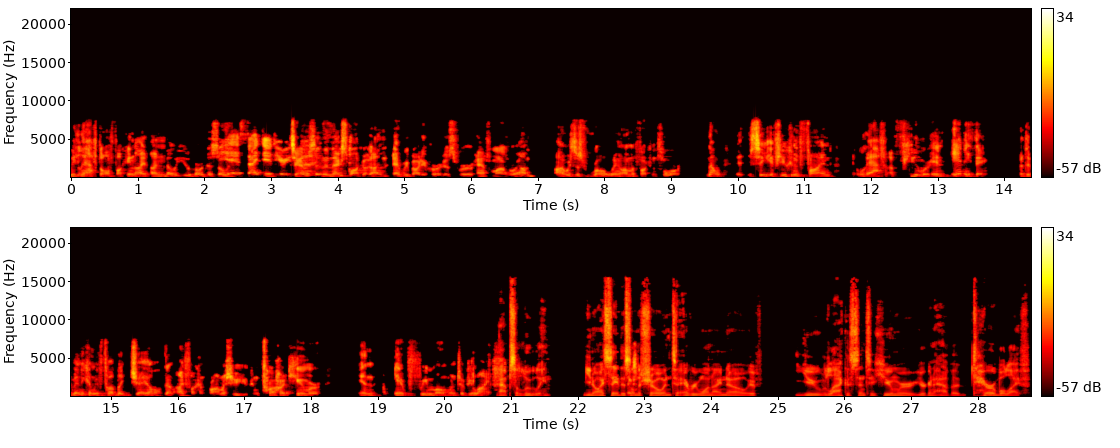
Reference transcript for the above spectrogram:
we laughed all fucking night. I know you heard us. Over yes, I did hear you. Janice in the next block, everybody heard us for half a mile around. I was just rolling on the fucking floor. No, eh, see if you can find laugh of humor in anything. A Dominican Republic jail, then I fucking promise you, you can find humor in every moment of your life. Absolutely. You know, I say this Thanks. on the show and to everyone I know if you lack a sense of humor, you're going to have a terrible life.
